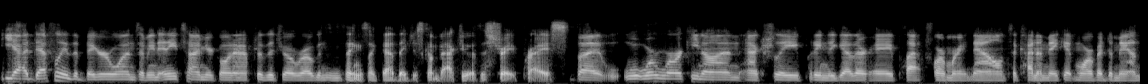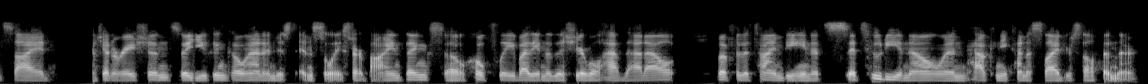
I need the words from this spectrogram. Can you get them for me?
yeah, definitely the bigger ones. I mean, anytime you're going after the Joe Rogans and things like that, they just come back to you with a straight price. But we're working on actually putting together a platform right now to kind of make it more of a demand side generation so you can go in and just instantly start buying things so hopefully by the end of this year we'll have that out but for the time being it's it's who do you know and how can you kind of slide yourself in there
